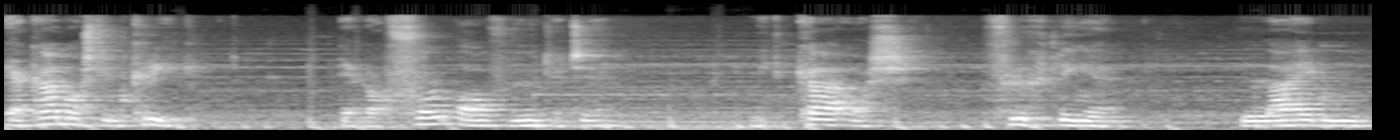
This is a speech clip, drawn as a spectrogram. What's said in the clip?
Er kam aus dem Krieg, der noch voll aufwütete, mit Chaos, Flüchtlinge, Leiden.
